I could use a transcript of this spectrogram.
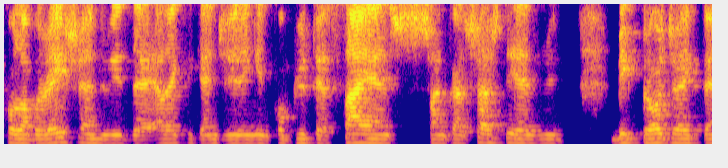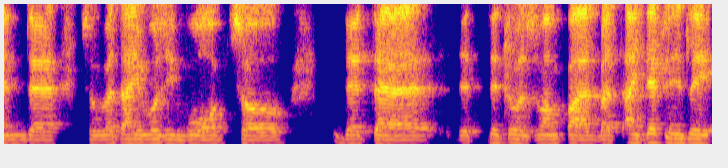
collaboration with the electric engineering and computer science. Shankar Sastry had a big project, and so what I was involved. So that that that was one part. But I definitely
